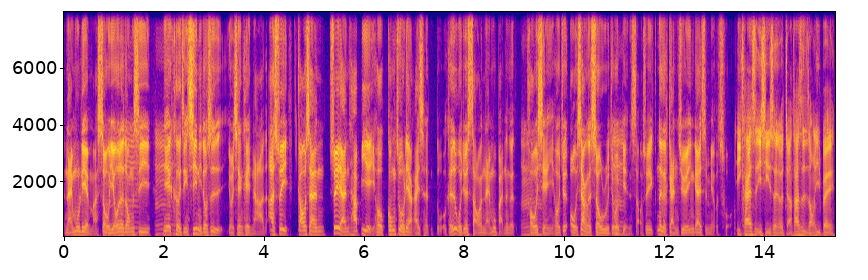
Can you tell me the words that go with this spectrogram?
乃木恋嘛，手游的东西那些氪金，其实你都是有钱可以拿的。啊。所以高山虽然他毕业以后工作量还是很多，可是我觉得少了乃木坂那个头衔以后，就偶像的收入就会变少，所以那个感觉应该是没有错。一开始一期生有讲他是容易被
